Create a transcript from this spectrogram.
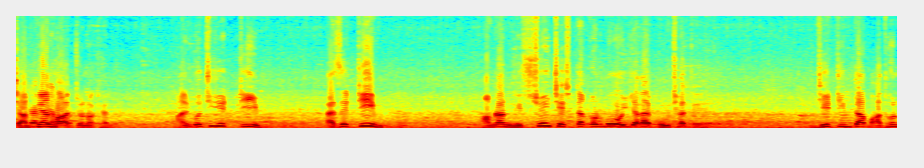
চ্যাম্পিয়ন হওয়ার জন্য খেলে। আমি বলছি যে টিম অ্যাজ এ টিম আমরা নিশ্চয়ই চেষ্টা করব ওই জায়গায় পৌঁছাতে যে টিমটা বাঁধন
